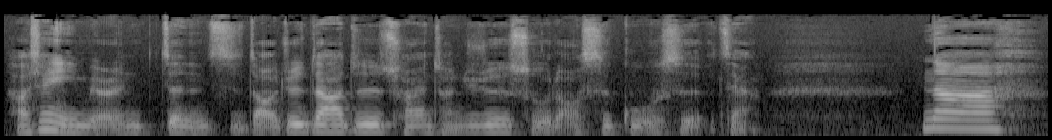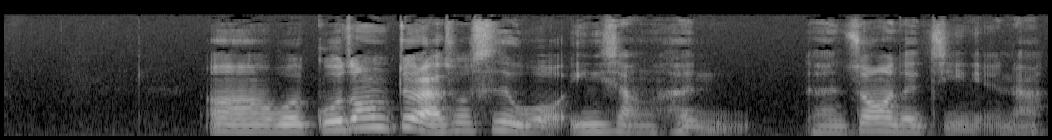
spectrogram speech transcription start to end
好像也没有人真的知道，就大家就是传来传去，就是说老师过世了这样。那，嗯，我国中对我来说是我影响很很重要的几年啦，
